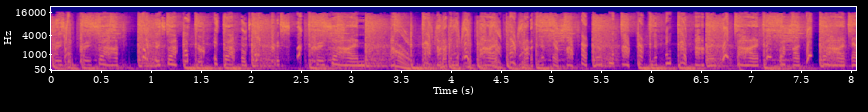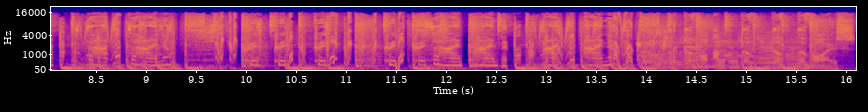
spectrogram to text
Chris, Chris og Heino. Chris Chris, Chris og Heino. Heino. Chris, Chris, Chris, Chris, Chris og Heino. Heino. The, the, the, the voice.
